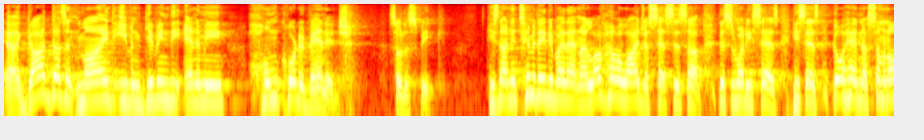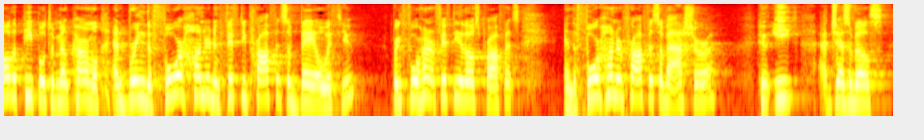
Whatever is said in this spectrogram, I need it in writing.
Uh, God doesn't mind even giving the enemy home court advantage, so to speak. He's not intimidated by that. And I love how Elijah sets this up. This is what he says. He says, Go ahead, now summon all the people to Mount Carmel and bring the 450 prophets of Baal with you Bring 450 of those prophets and the 400 prophets of Asherah who eat at Jezebel's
